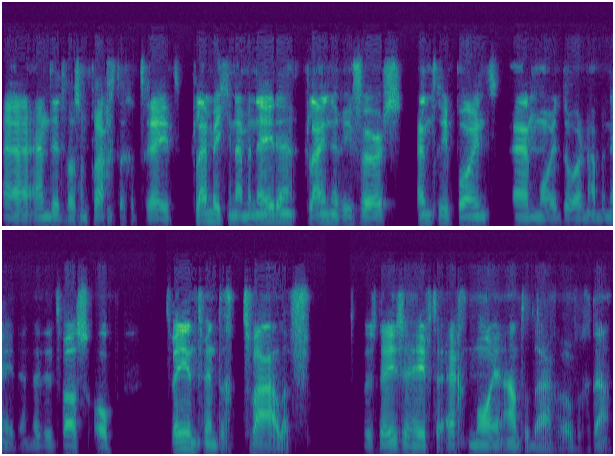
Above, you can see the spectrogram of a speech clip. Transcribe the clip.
Uh, en dit was een prachtige trade. Klein beetje naar beneden, kleine reverse, entry point en mooi door naar beneden. En dit was op 22.12. Dus deze heeft er echt mooi een aantal dagen over gedaan.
